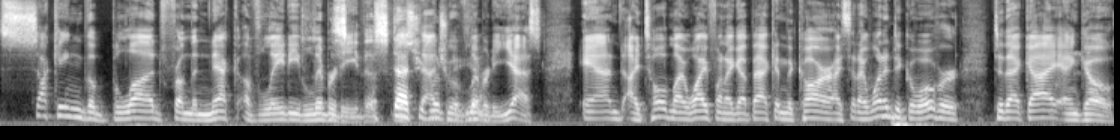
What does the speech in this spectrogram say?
sucking the blood from the neck of Lady Liberty, the, statue, the statue, of Liberty. Yeah. Yes, and I told my wife when I got back in the car, I said I wanted to go over to that guy and go.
